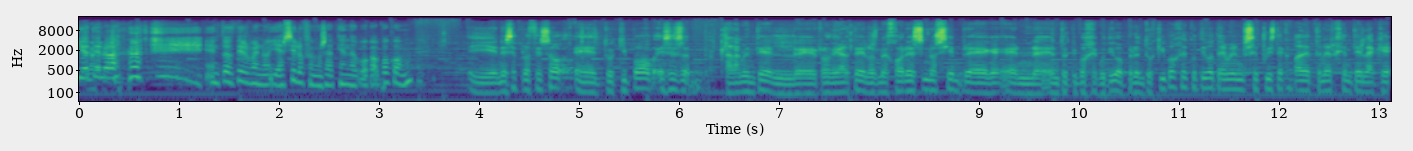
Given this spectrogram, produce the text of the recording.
yo te lo... Entonces, bueno, y así lo fuimos haciendo poco a poco. Y en ese proceso, eh, tu equipo, ese es claramente el rodearte de los mejores, no siempre en, tu equipo ejecutivo, pero en tu equipo ejecutivo también fuiste capaz de tener gente en la que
